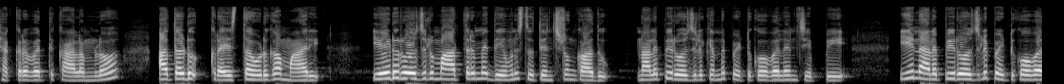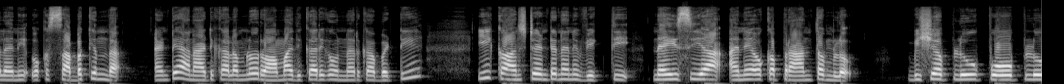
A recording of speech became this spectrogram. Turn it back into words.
చక్రవర్తి కాలంలో అతడు క్రైస్తవుడుగా మారి ఏడు రోజులు మాత్రమే దేవుని స్థుతించడం కాదు నలభై రోజుల కింద పెట్టుకోవాలని చెప్పి ఈ నలభై రోజులు పెట్టుకోవాలని ఒక సభ కింద అంటే ఆనాటి కాలంలో రోమా అధికారిగా ఉన్నారు కాబట్టి ఈ కాన్స్టెంటైన్ అనే వ్యక్తి నైసియా అనే ఒక ప్రాంతంలో బిషప్లు పోప్లు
